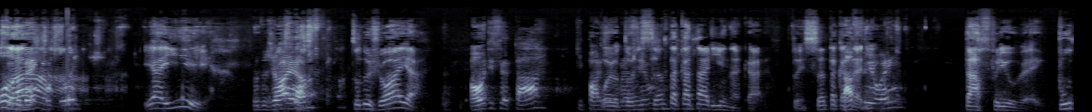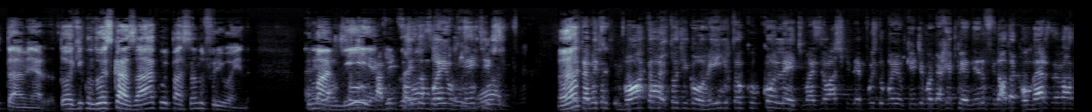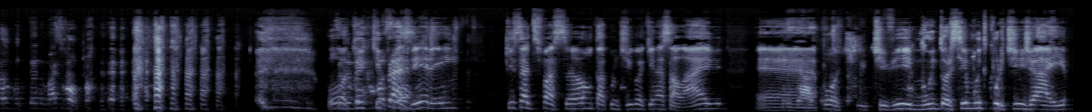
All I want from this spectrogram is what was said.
Olá! Tudo bem? E aí? Tudo jóia? Tudo jóia? Onde você tá? Que parte Pô, eu tô em Santa Catarina, cara. Tô em Santa Catarina. Tá frio, hein? Tá frio, velho. Puta merda. Tô aqui com dois casacos e passando frio ainda. Com é, uma meia. Acabei de sair de um banho quente. Hã? Eu também tô de bota, tô de gorrinho, tô com colete, mas eu acho que depois do banho quente eu vou me arrepender no final da conversa eu vou botando mais roupa. Pô, que, que prazer, hein? Que satisfação estar contigo aqui nessa live. É, pô, te, te, vi muito, torci muito por ti já aí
